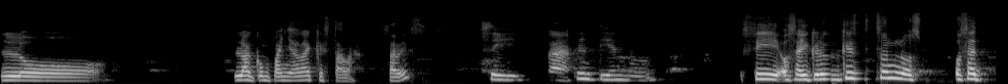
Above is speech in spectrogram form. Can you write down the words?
lo, lo acompañada que estaba, ¿sabes? Sí, te entiendo. Sí, o sea, y creo que son los, o sea,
